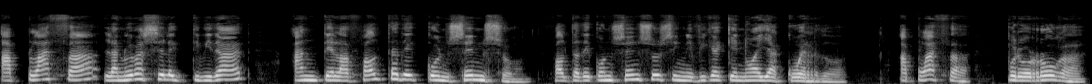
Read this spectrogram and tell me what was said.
aplaza la nueva selectividad ante la falta de consenso. Falta de consenso significa que no hay acuerdo. Aplaza, prorroga,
